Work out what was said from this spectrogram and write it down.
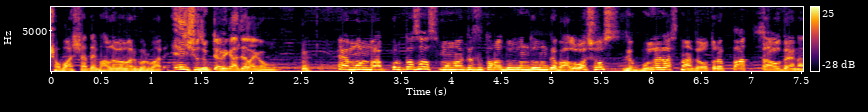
সবার সাথে ভালো ব্যবহার করব আর এই সুযোগটা আমি কাজে লাগাবো। এমন ভাব করতেছস? মনে হইতেছে তোরা দুজন দুজনকে ভালোবাসোস যে ভুলে যাস না যে ও তোরা পাত্তাও দেয় না।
